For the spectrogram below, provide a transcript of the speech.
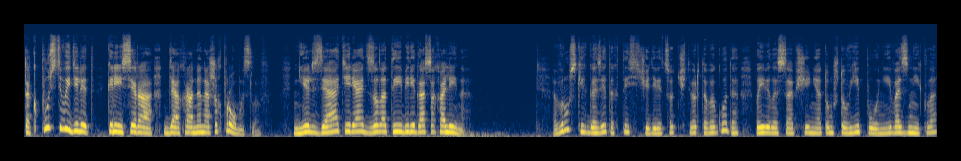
так пусть выделит крейсера для охраны наших промыслов. Нельзя терять золотые берега Сахалина». В русских газетах 1904 года появилось сообщение о том, что в Японии возникла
